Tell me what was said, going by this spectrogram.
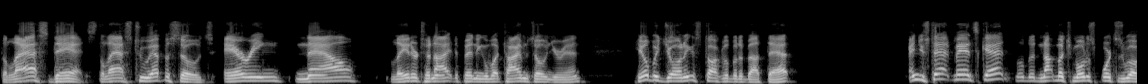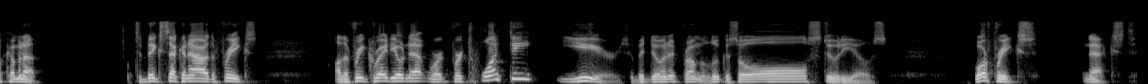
The Last Dance, the last two episodes airing now, later tonight, depending on what time zone you're in. He'll be joining us, talk a little bit about that. And your stat man scat, a little bit, not much motorsports as well coming up. It's a big second hour of the Freaks on the Freak Radio Network for 20 years. We've been doing it from the Lucas Oil Studios. More Freaks next.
